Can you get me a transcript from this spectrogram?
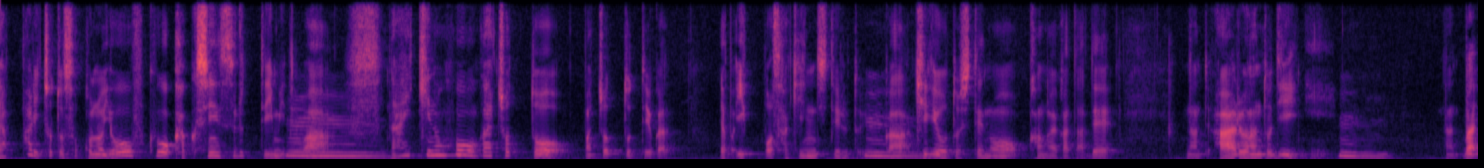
やっぱりちょっとそこの洋服を革新するって意味では、うん。ナイキの方がちょっと、まあ、ちょっとっていうかやっぱ一歩先んじてるというか、うん。企業としての考え方でなんて R&D にうんまあ、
